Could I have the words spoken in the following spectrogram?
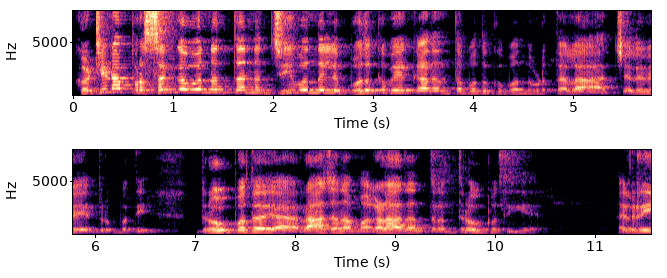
ಕಠಿಣ ಪ್ರಸಂಗವನ್ನು ತನ್ನ ಜೀವನದಲ್ಲಿ ಬದುಕಬೇಕಾದಂಥ ಬದುಕು ಬಂದುಬಿಡ್ತಲ್ಲ ಆ ಚೆಲುವೆ ದ್ರೌಪದಿ, ದ್ರೌಪದಯ ರಾಜನ ಮಗಳಾದಂಥ ದ್ರೌಪದಿಗೆ. ಅಲ್ರಿ,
